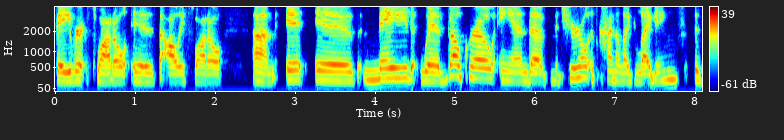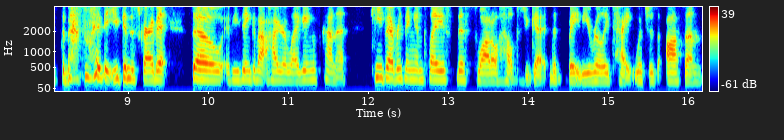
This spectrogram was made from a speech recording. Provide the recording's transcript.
favorite swaddle is the Ollie swaddle. Um, it is made with Velcro, and the material is kind of like leggings, is the best way that you can describe it. So, if you think about how your leggings kind of keep everything in place, this swaddle helps you get the baby really tight, which is awesome.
